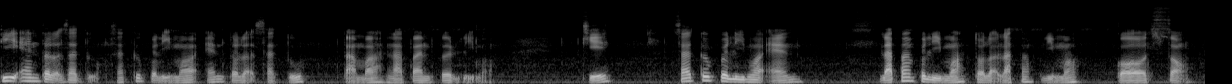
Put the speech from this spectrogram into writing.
Tn tolak 1. 1 per 5 n tolak 1 tambah 8 per 5. Okey. 1 per 5 n 8 per 5 tolak 8 per 5 kosong.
